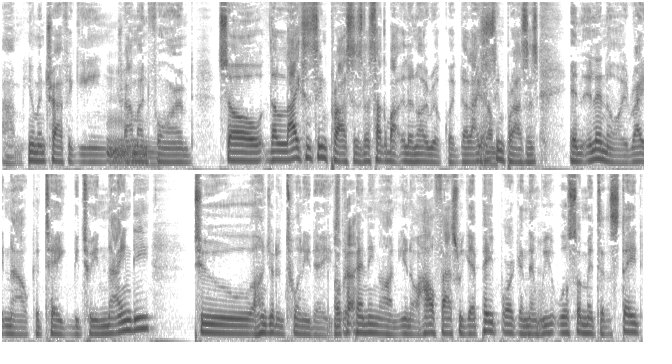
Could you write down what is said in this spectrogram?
um, human trafficking, trauma informed. So the licensing process. Let's talk about Illinois real quick. The licensing process in Illinois right now could take between ninety to 120 days, Okay. depending on you know how fast we get paperwork, and then we will submit to the state,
